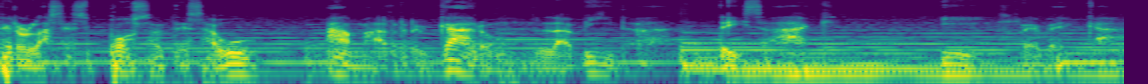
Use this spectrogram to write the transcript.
Pero las esposas de Esaú amargaron la vida de Isaac y Rebeca.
